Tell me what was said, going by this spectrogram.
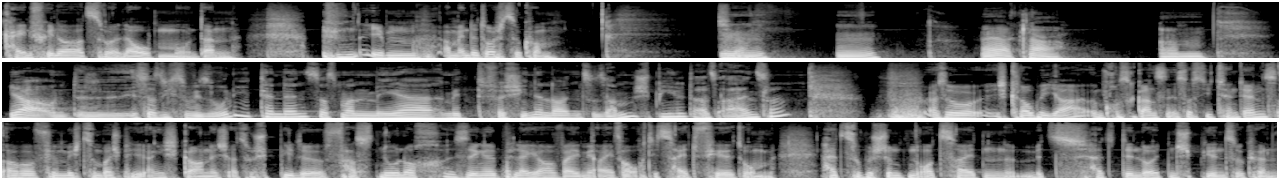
keinen Fehler zu erlauben und dann eben am Ende durchzukommen. Tja. Mhm. Mhm. Ja, klar. Ähm, ja, und äh, ist das nicht sowieso die Tendenz, dass man mehr mit verschiedenen Leuten zusammenspielt als einzeln? Also ich glaube ja, im Großen und Ganzen ist das die Tendenz, aber für mich zum Beispiel eigentlich gar nicht. Also spiele fast nur noch Singleplayer, weil mir einfach auch die Zeit fehlt, um halt zu bestimmten Uhrzeiten mit halt den Leuten spielen zu können.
